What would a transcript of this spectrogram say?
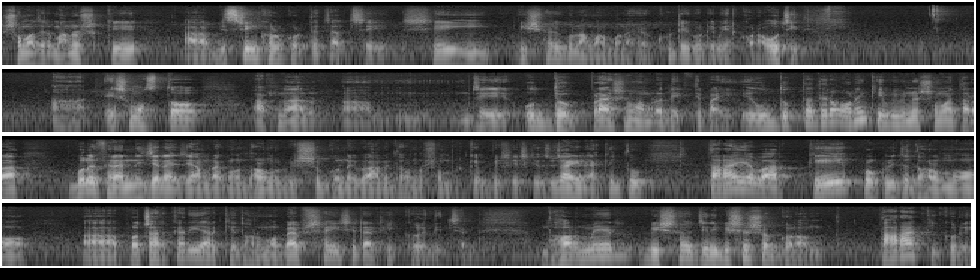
সমাজের মানুষকে বিশৃঙ্খল করতে চাচ্ছে? সেই বিষয়গুলো আমার মনে হয় খুঁটে খুঁটে বের করা উচিত। এ সমস্ত আপনার যে উদ্যোগ, প্রায় সময় আমরা দেখতে পাই, এই উদ্যোক্তাদের অনেকে বিভিন্ন সময় তারা বলে ফেলেন নিজেরাই যে আমরা কোনো ধর্ম বিশেষজ্ঞ নই বা আমি ধর্ম সম্পর্কে বিশেষ কিছু জানি না। কিন্তু তারাই আবার কে প্রকৃত ধর্ম প্রচারকারী আর কে ধর্ম ব্যবসায়ী সেটা ঠিক করে দিচ্ছেন। ধর্মের বিষয়ে যিনি বিশেষজ্ঞ নন, তারা কি করে,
